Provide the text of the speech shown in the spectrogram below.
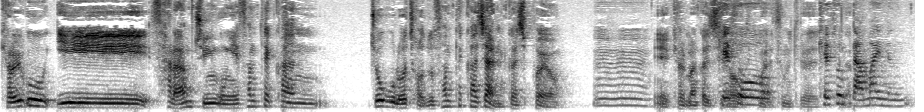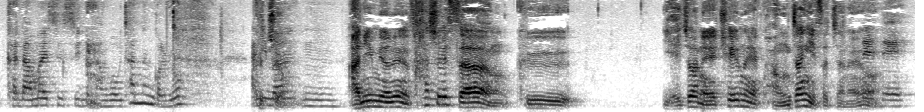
결국 이 사람, 주인공이 선택한 쪽으로 저도 선택하지 않을까 싶어요. 예, 결말까지 제가 계속 말씀을 드려야 계속 남아 있는 남아 있을 수 있는 방법을 찾는 걸로 아니면 그쵸. 음, 아니면은 사실상 그 예전에 최은우의 광장이 있었잖아요. 네네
